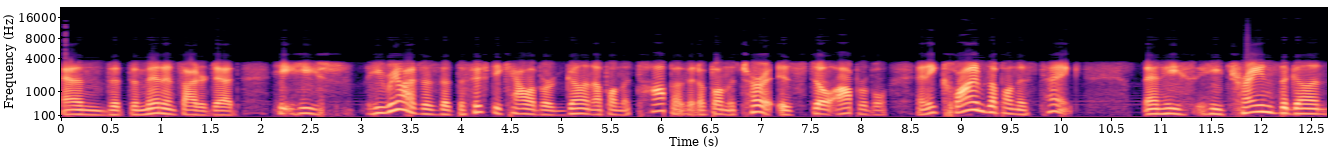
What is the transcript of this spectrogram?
and that the men inside are dead. He he's he realizes that the 50 caliber gun up on the top of it, up on the turret, is still operable, and he climbs up on this tank, and he he trains the gun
